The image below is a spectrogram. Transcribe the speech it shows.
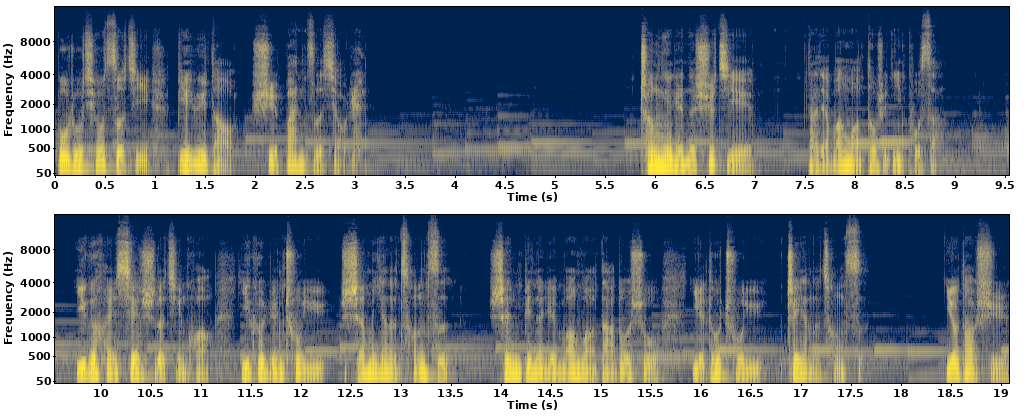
不如求自己别遇到使绊子的小人。成年人的世界，大家往往都是泥菩萨。一个很现实的情况，一个人处于什么样的层次，身边的人往往大多数也都处于这样的层次。有道是，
